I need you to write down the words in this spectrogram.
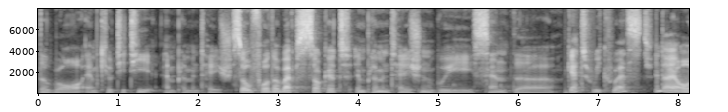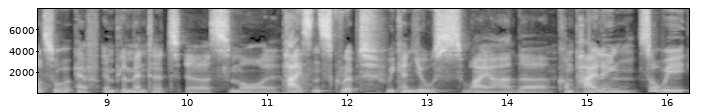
the raw MQTT implementation. So for the WebSocket implementation, we send the GET request. And I also have implemented a small Python script we can use via the compiling. So we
